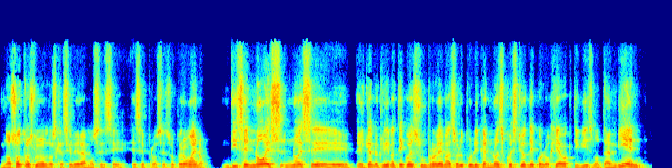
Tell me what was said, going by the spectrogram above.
nosotros fuimos los que aceleramos ese, ese proceso. Pero bueno, dice, no es, no es, eh, el cambio climático es un problema de salud pública, no es cuestión de ecología o activismo. También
